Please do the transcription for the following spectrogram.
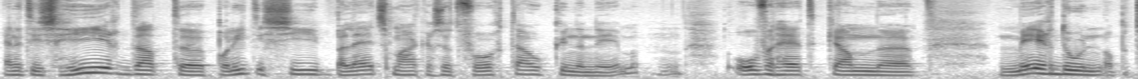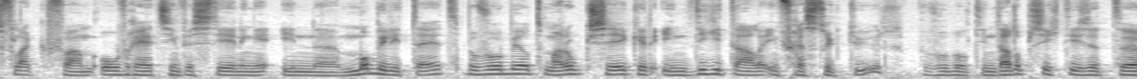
En het is hier dat de politici, beleidsmakers het voortouw kunnen nemen. De overheid kan uh, meer doen op het vlak van overheidsinvesteringen in uh, mobiliteit bijvoorbeeld, maar ook zeker in digitale infrastructuur. Bijvoorbeeld in dat opzicht is het uh,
